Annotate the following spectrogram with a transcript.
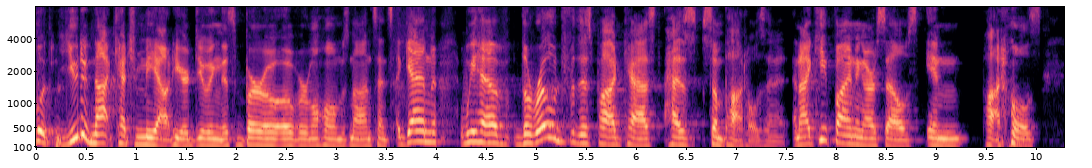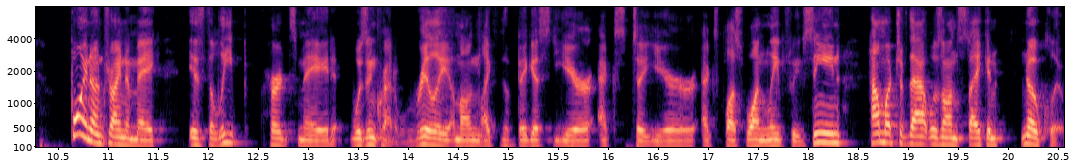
look, you did not catch me out here doing this Burrow over Mahomes nonsense. Again, we have the road for this podcast has some potholes in it, and I keep finding ourselves in potholes. Point I'm trying to make is the leap Hurts made was incredible. Really, among like the biggest year X to year X plus one leaps we've seen. How much of that was on Steichen? No clue.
